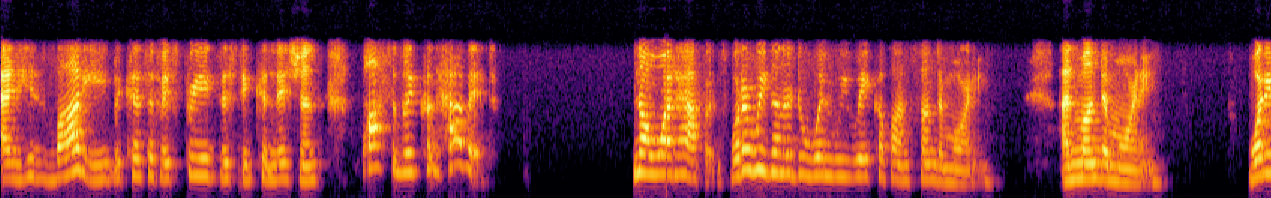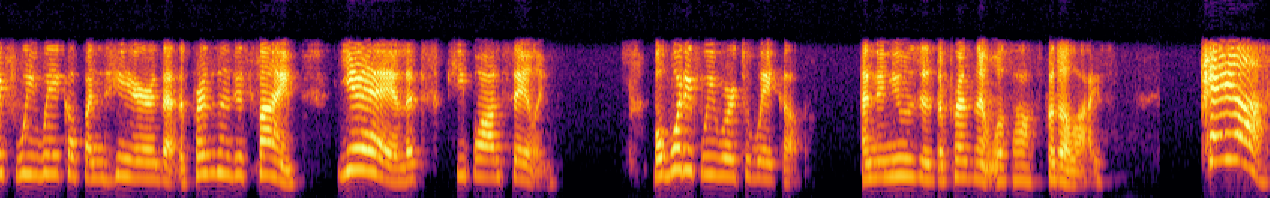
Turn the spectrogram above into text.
And his body, because of his pre existing conditions, possibly could have it. Now, what happens? What are we going to do when we wake up on Sunday morning and Monday morning? What if we wake up and hear that the president is fine? Yeah, let's keep on sailing. But what if we were to wake up and the news is the president was hospitalized? Chaos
